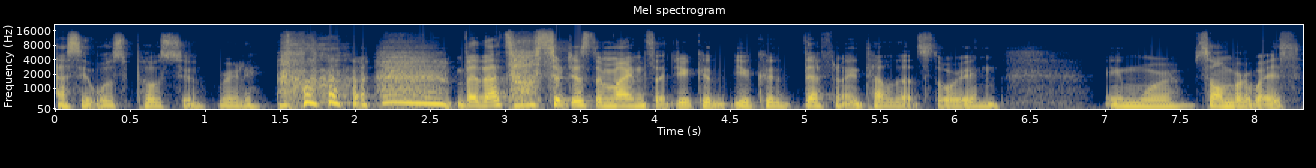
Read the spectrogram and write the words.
as it was supposed to, really. but that's also just a mindset. You could you could definitely tell that story in in more somber ways.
